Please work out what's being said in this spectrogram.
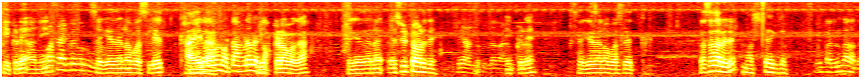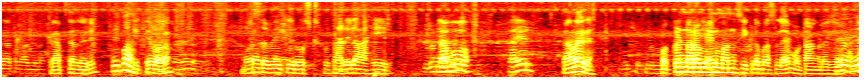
खेकडे आणि सगळेजण बसलेत खायला. इकडं बघा सगळेजण एसवी टॉर्च दे. इकडे सगळेजण बसलेत. कसं झालं रे? मस्त एकदम. क्रॅप तंदुरी. मी पण. इथे बघा. मस्तपैकी रोस्ट झालेला आहे. चांगला आहे का? पकडणारा मेन माणूस इकडे बसलाय मोठा आंगडा घेऊन.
